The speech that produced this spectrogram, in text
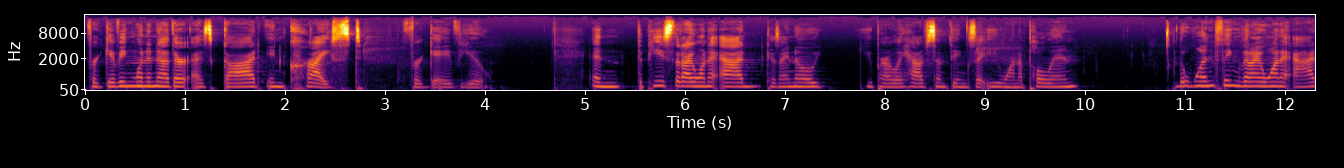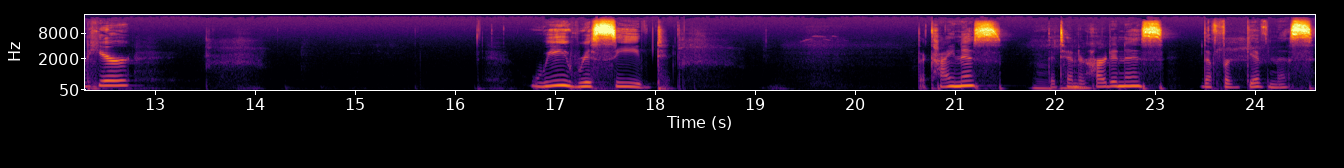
forgiving one another as God in Christ forgave you. And the piece that I want to add, because I know you probably have some things that you want to pull in. The one thing that I want to add here we received the kindness, the Mhm. tenderheartedness, the forgiveness.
